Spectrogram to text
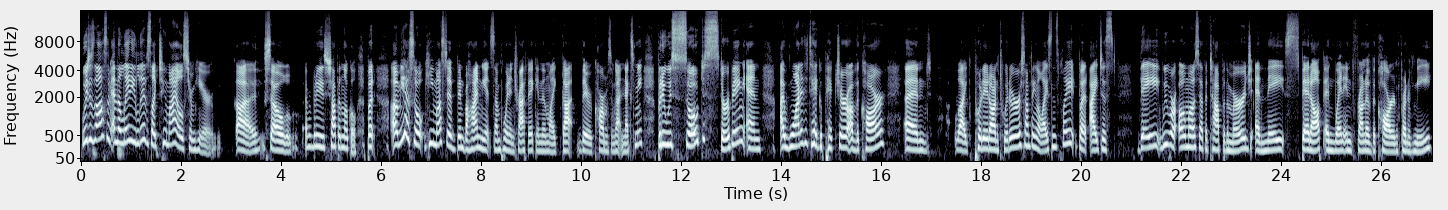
which is awesome. And the lady lives like two miles from here. Uh, so everybody's shopping local. But um, yeah, so he must have been behind me at some point in traffic and then like got their car must have gotten next to me. But it was so disturbing and I wanted to take a picture of the car and like put it on Twitter or something, the license plate, but I just they we were almost at the top of the merge and they sped up and went in front of the car in front of me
